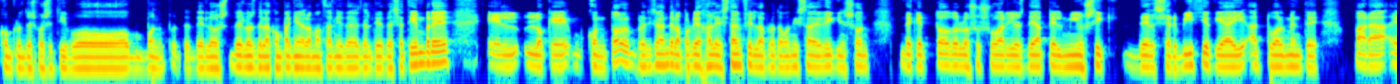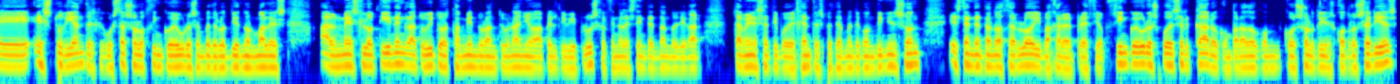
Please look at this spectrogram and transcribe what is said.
compra un dispositivo, bueno, pues de los de los de la compañía de la manzanita desde el 10 de septiembre. El, lo que contó precisamente la propia Halle Steinfeld, la protagonista de Dickinson, de que todos los usuarios de Apple Music del servicio que hay actualmente para eh, estudiantes que cuesta solo 5 euros en vez de los 10 normales al mes. Lo tienen gratuito también durante un año Apple TV Plus, que al final está intentando llegar también a ese tipo de gente, especialmente con Dickinson. Está intentando hacerlo y bajar el precio. 5 euros puede ser caro comparado con, solo tienes cuatro series.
